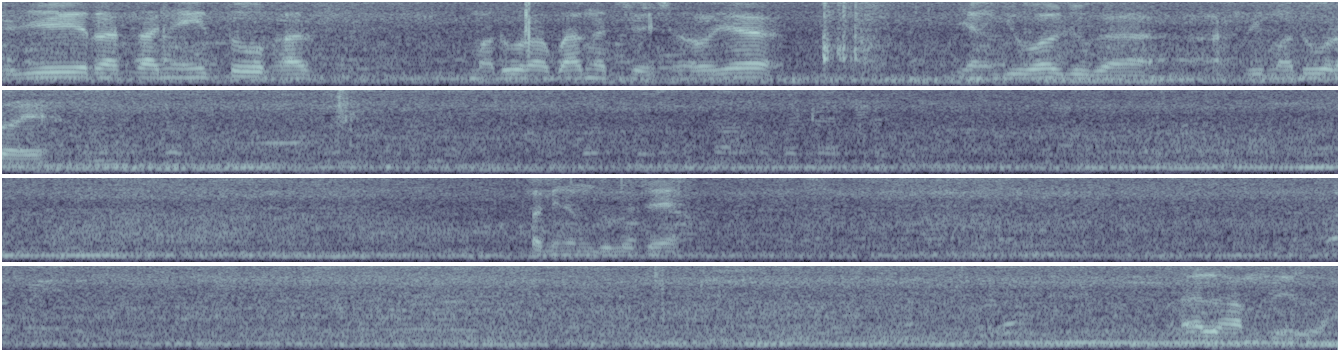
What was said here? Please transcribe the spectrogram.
jadi rasanya itu khas Madura banget cuy. Soalnya yang jual juga asli Madura ya kita minum dulu cuy Alhamdulillah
